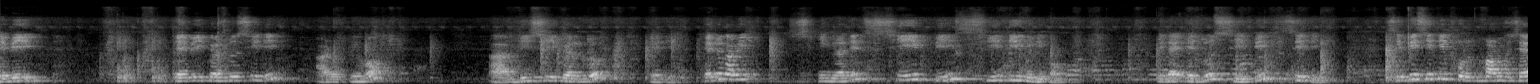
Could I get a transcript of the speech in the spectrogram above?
A B A B equal to C D আৰু কি হ'ব B C equal to A D এইটোক আমি ইংৰাজীত চি পি চি টি বুলি কওঁ। এতিয়া এইটো C P C T C P C T full form হৈছে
